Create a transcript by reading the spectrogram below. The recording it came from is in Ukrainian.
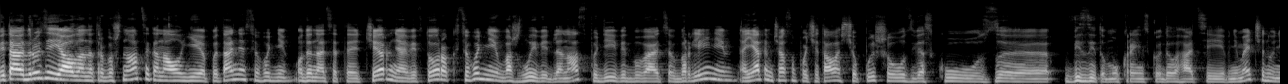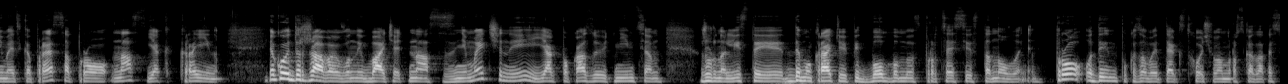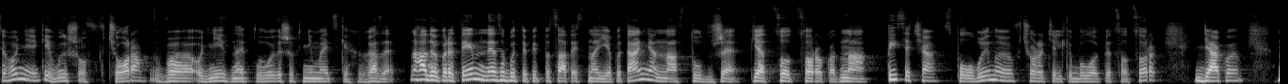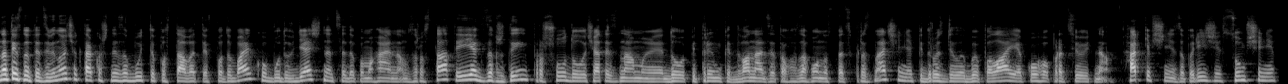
Вітаю, друзі! Я Олена Требушна. Це канал є питання. Сьогодні 11 червня, вівторок. Сьогодні важливі для нас події відбуваються в Берліні. А я тим часом почитала, що пише у зв'язку з е, візитом української делегації в Німеччину німецька преса про нас як країну. Якою державою вони бачать нас з Німеччини, і як показують німцям журналісти демократію під бомбами в процесі становлення? Про один показовий текст хочу вам розказати сьогодні, який вийшов вчора в одній з найвпливовіших німецьких газет. Нагадую, перед тим не забудьте підписатись на є питання. Нас тут вже 541 тисяча з половиною. Вчора тільки було 540. Дякую. Натиснути дзвіночок. Також не забудьте поставити вподобайку. Буду вдячна. Це допомагає нам зростати. І як завжди, прошу долучатись з нами до підтримки 12-го загону спецпризначення, підрозділи БПЛА, якого працюють на Харківщині, Запоріжжі, Сумщині.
